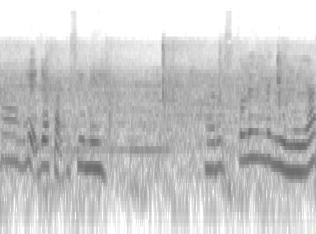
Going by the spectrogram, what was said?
Oh ya jaga ke sini. Harus keliling ini ya.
